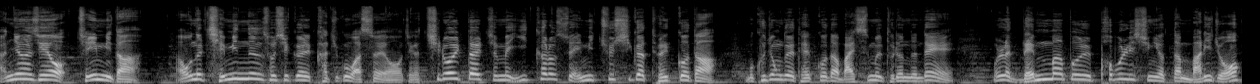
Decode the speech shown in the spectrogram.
안녕하세요. 제입니다. 아, 오늘 재밌는 소식을 가지고 왔어요. 제가 7월달쯤에 이카로스 M이 출시가 될 거다 뭐 그 정도에 될 거다 말씀을 드렸는데 원래 넷마블 퍼블리싱이었단 말이죠.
